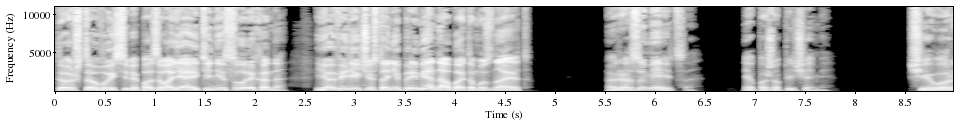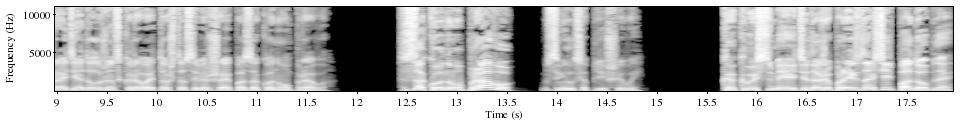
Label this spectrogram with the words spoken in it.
«То, что вы себе позволяете, неслыханно. Ее Величество непременно об этом узнает». «Разумеется», — я пожал плечами. «Чего ради я должен скрывать то, что совершаю по законному праву?» «Законному праву?» — взвился Плешивый. «Как вы смеете даже произносить подобное?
